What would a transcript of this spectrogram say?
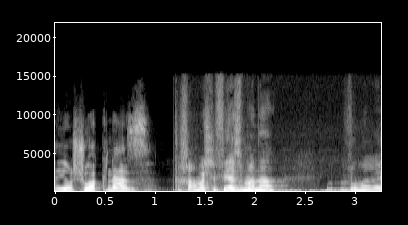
יהושע קנז. ככה ממש לפי הזמנה. והוא אומר, "אה,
